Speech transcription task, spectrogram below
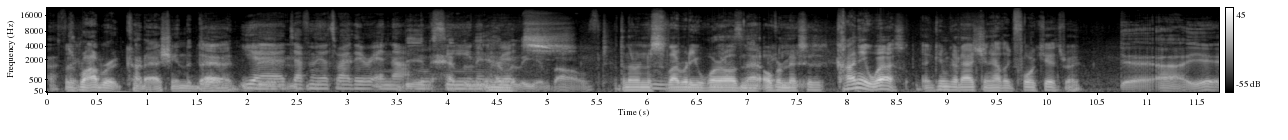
I Was Robert Kardashian the dad? Yeah, being- definitely. That's why they were in that being whole heavily, scene and heavily rich. involved. But then they're in the Mm, celebrity world and that overmixes. Kanye West and Kim Kardashian have like four kids, right? Yeah, uh, yeah.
